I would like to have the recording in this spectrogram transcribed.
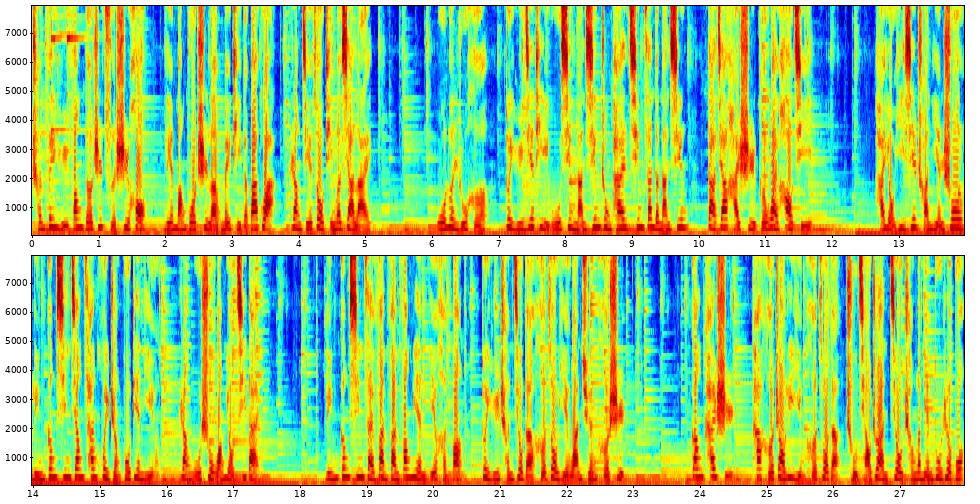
陈飞宇方得知此事后，连忙驳斥了媒体的八卦，让节奏停了下来。无论如何。对于接替吴姓男星重拍青簪的男星，大家还是格外好奇。还有一些传言说林更新将参会整部电影，让无数网友期待。林更新在范范方面也很棒，对于陈旧的合奏也完全合适。刚开始他和赵丽颖合作的《楚乔传》就成了年度热播。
